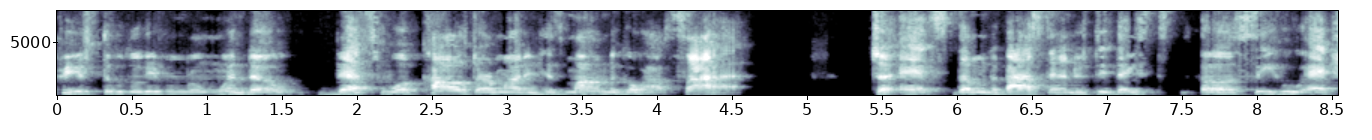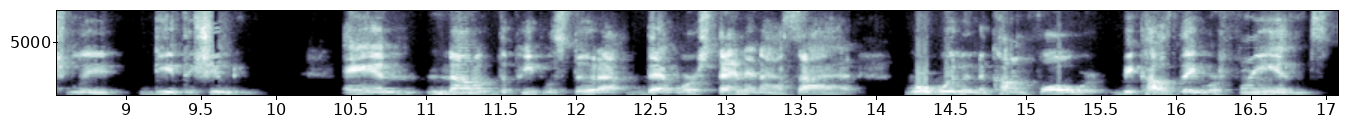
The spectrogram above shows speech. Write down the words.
pierced through the living room window, that's what caused Armani and his mom to go outside to ask them, the bystanders, did they uh, see who actually did the shooting? And none of the people stood out that were standing outside were willing to come forward because they were friends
